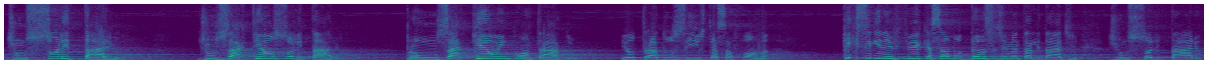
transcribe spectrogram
de um solitário, de um Zaqueu solitário, para um Zaqueu encontrado? Eu traduzi isso dessa forma. O que, que significa essa mudança de mentalidade de um solitário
